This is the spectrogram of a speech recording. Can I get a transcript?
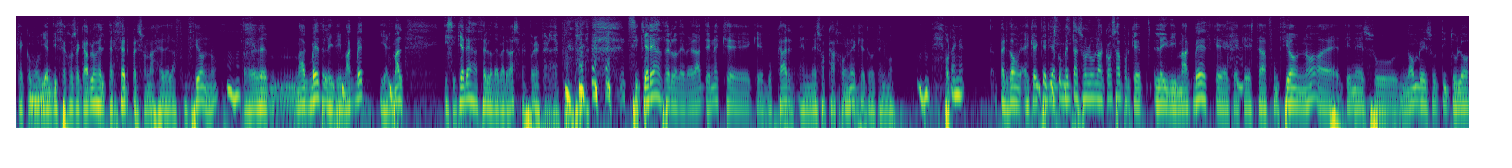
que como bien dice José Carlos, es el tercer personaje de la función, ¿no? Entonces, eh, Macbeth, Lady Macbeth y el mal. Y si quieres hacerlo de verdad, se me pone el pelo de punta. si quieres hacerlo de verdad, tienes que, que buscar en esos cajones que todos tenemos. Por- Perdón, es que quería comentar solo una cosa porque Lady Macbeth, que, que- que esta función ¿no? Eh, tiene su nombre y su título,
